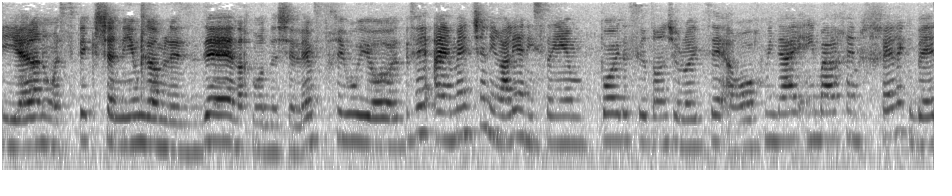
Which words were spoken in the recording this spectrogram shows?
יהיה לנו מספיק שנים גם לזה, אנחנו עוד נשלם שכירויות. והאמת שנראה לי אני אסיים פה את הסרטון שהוא לא יצא ארוך מדי. אם בא לכם חלק ב'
